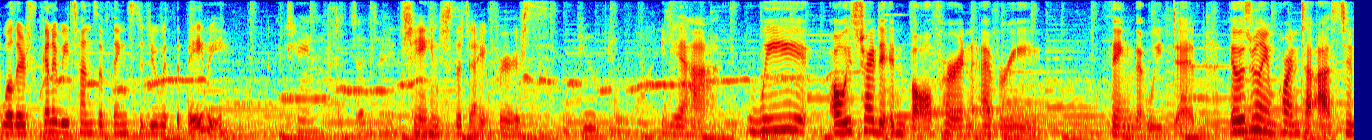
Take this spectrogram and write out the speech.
Well, there's going to be tons of things to do with the baby. Change the diaper. Change the diapers. Yeah. We always tried to involve her in every thing that we did. It was really important to us to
